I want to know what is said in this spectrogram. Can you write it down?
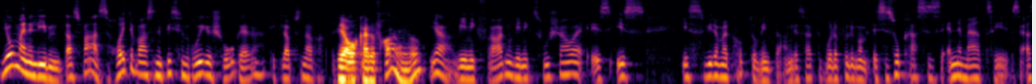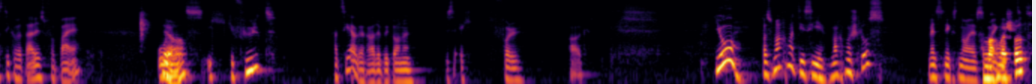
Jo, meine Lieben, das war's. Heute war es eine bisschen ruhige Show, gell? Ich glaube, es auch Ja, auch keine Fragen, ne? ja, wenig Fragen, wenig Zuschauer. Es ist, ist wieder mal Kryptowinter angesagt, obwohl der Frühling kommt. Es ist so krass, es ist Ende März. hey. Das erste Quartal ist vorbei. Und Ja. ich gefühlt hat es ja gerade begonnen. Ist echt voll arg. Jo, was machen wir, Dizzy? Machen wir Schluss, wenn es nichts Neues machen wir gibt. Schluss.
